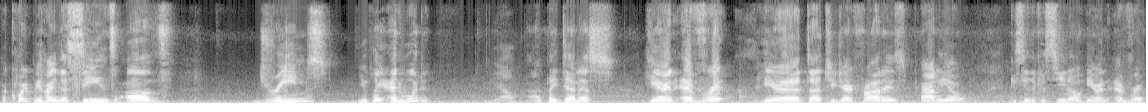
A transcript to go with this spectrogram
a quick behind the scenes of Dreams. You play Edward. Yep. I play Dennis here in Everett, here at uh, TGI Friday's patio. You can see the casino here in Everett.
